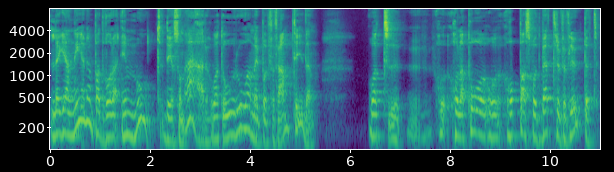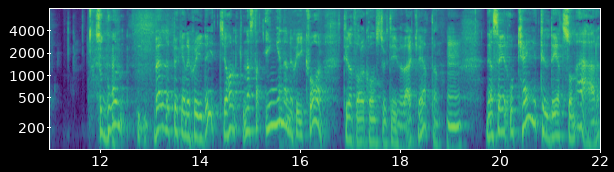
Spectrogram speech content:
Lägger jag ner den på att vara emot det som är och att oroa mig för framtiden? Och att uh, hålla på och hoppas på ett bättre förflutet. Så går väldigt mycket energi dit. Jag har nästan ingen energi kvar till att vara konstruktiv i verkligheten. Mm. När jag säger okej okay till det som är,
